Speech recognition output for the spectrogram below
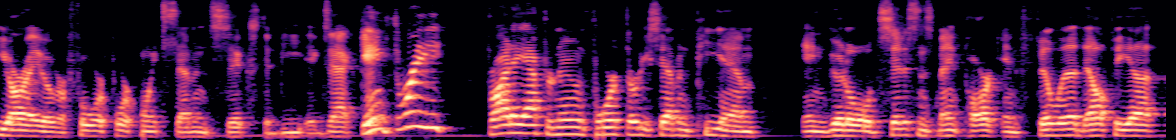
ERA over four, 4.76 to be exact. Game three, Friday afternoon, 4:37 p.m. in good old Citizens Bank Park in Philadelphia,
